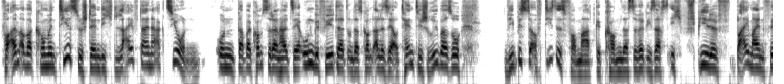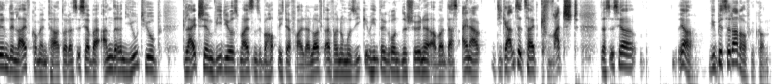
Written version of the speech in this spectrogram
Vor allem aber kommentierst du ständig live deine Aktionen. Und dabei kommst du dann halt sehr ungefiltert und das kommt alles sehr authentisch rüber so. Wie bist du auf dieses Format gekommen, dass du wirklich sagst, ich spiele bei meinen Filmen den Live-Kommentator? Das ist ja bei anderen YouTube-Gleitschirm-Videos meistens überhaupt nicht der Fall. Da läuft einfach nur Musik im Hintergrund, eine schöne, aber dass einer die ganze Zeit quatscht, das ist ja ja, wie bist du da drauf gekommen?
